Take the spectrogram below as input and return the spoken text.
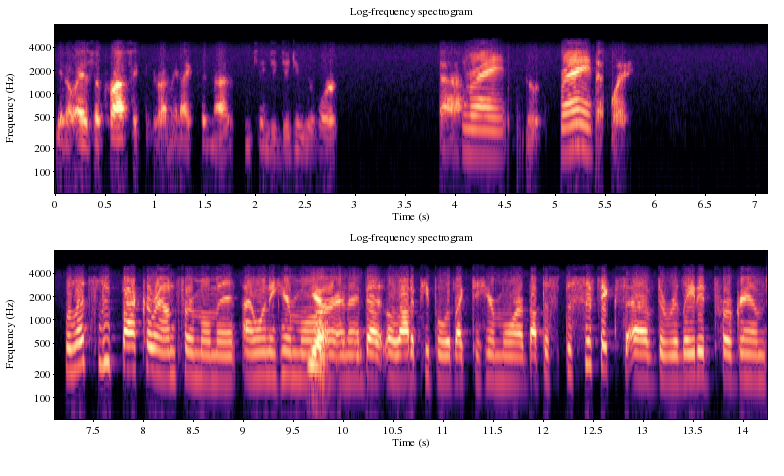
You know, as a prosecutor, I mean, I could not continue to do the work. Uh, right. Right. That way. Well, let's loop back around for a moment. I want to hear more, yes. and I bet a lot of people would like to hear more about the specifics of the related programs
